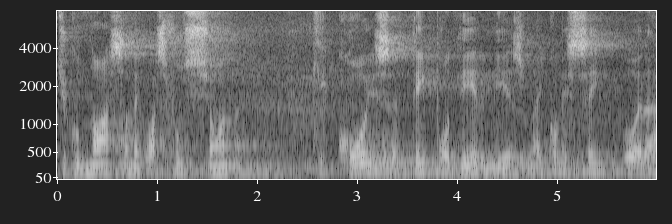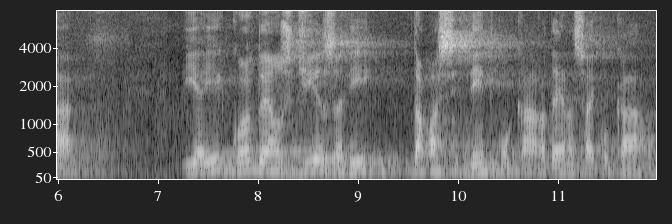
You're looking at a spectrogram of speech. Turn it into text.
Digo, nossa, o negócio funciona, que coisa, tem poder mesmo. Aí comecei a orar. E aí, quando é uns dias ali, dá um acidente com o carro, a Diana sai com o carro.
